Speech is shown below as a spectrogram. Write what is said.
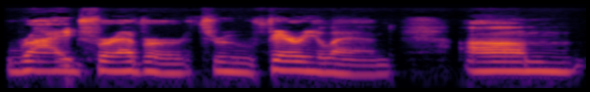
ride forever through fairyland. Um,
